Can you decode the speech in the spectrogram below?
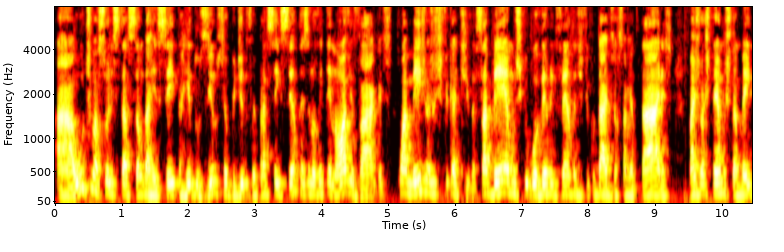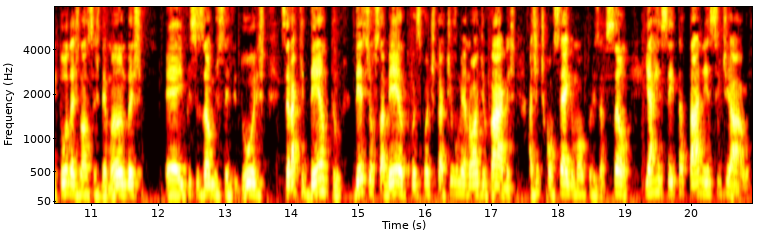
A última solicitação da Receita, reduzindo o seu pedido, foi para 699 vagas, com a mesma justificativa. Sabemos que o governo enfrenta dificuldades orçamentárias, mas nós temos também todas as nossas demandas é, e precisamos de servidores? Será que dentro desse orçamento, com esse quantitativo menor de vagas, a gente consegue uma autorização? E a Receita está nesse diálogo.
